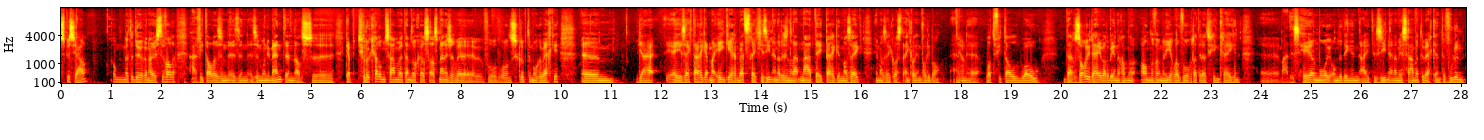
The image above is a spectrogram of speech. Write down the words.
Speciaal om met de deur in huis te vallen. Ja, Vital is een, is, een, is een monument. En als, uh, ik heb het geluk gehad om samen met hem nog als, als manager bij, voor, voor onze club te mogen werken. Um, ja, je zegt daar, ik heb maar één keer een wedstrijd gezien. En dat is inderdaad na het tijdperk in Mazeik. In Mazeik was het enkel in volleybal. En ja. uh, wat Vital wou, daar zorgde hij wel op een of andere manier wel voor dat hij dat ging krijgen. Uh, maar het is heel mooi om de dingen uh, te zien en daarmee samen te werken en te voelen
